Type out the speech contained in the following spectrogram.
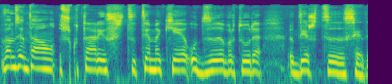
Vamos então escutar este tema que é o de abertura deste CD.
